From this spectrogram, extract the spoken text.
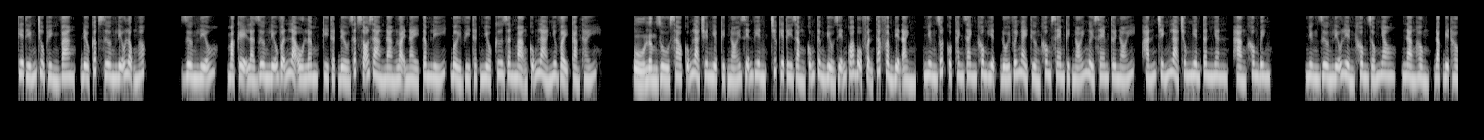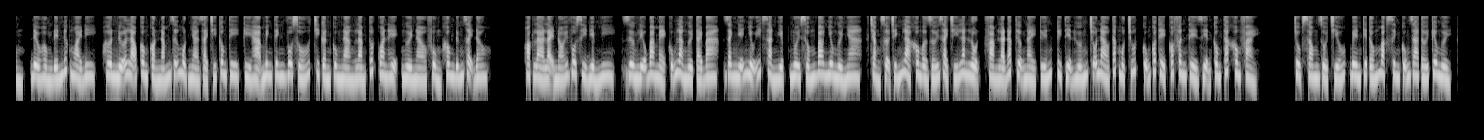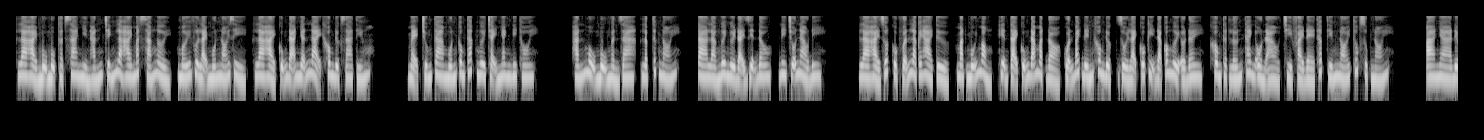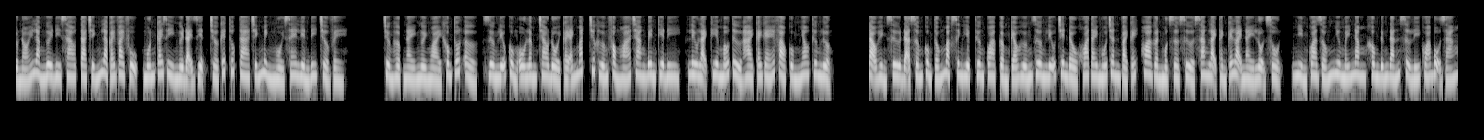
Kia tiếng chụp hình vang, đều cấp Dương Liễu lộng ngốc. Dương Liễu, mặc kệ là Dương Liễu vẫn là ô lâm, kỳ thật đều rất rõ ràng nàng loại này tâm lý, bởi vì thật nhiều cư dân mạng cũng là như vậy cảm thấy. Ổ lâm dù sao cũng là chuyên nghiệp kịch nói diễn viên, trước kia tuy rằng cũng từng biểu diễn quá bộ phận tác phẩm điện ảnh, nhưng rốt cuộc thanh danh không hiện đối với ngày thường không xem kịch nói người xem tới nói, hắn chính là trung niên tân nhân, hàng không binh. Nhưng Dương Liễu liền không giống nhau, nàng hồng, đặc biệt hồng, đều hồng đến nước ngoài đi, hơn nữa lão công còn nắm giữ một nhà giải trí công ty, kỳ hạ minh tinh vô số, chỉ cần cùng nàng làm tốt quan hệ, người nào phủng không đứng dậy đâu. Hoặc là lại nói vô sỉ điểm nhi, Dương Liễu ba mẹ cũng là người tài ba, danh nghĩa nhiều ít sản nghiệp, nuôi sống bao nhiêu người nha, chẳng sợ chính là không ở giới giải trí lăn lộn, phàm là đáp thượng này tuyến, tùy tiện hướng chỗ nào tắc một chút cũng có thể có phân thể diện công tác không phải. Chụp xong rồi chiếu, bên kia Tống Mặc Sinh cũng ra tới kêu người, La Hải mụ mụ thật xa nhìn hắn chính là hai mắt sáng ngời, mới vừa lại muốn nói gì, La Hải cũng đã nhẫn nại không được ra tiếng. Mẹ chúng ta muốn công tác ngươi chạy nhanh đi thôi. Hắn mụ mụ ngẩn ra, lập tức nói, ta là ngươi người đại diện đâu, đi chỗ nào đi. La Hải rốt cuộc vẫn là cái hài tử, mặt mũi mỏng, hiện tại cũng đã mặt đỏ, cuộn bách đến không được, rồi lại cố kỵ đã có người ở đây, không thật lớn thanh ồn ào, chỉ phải đè thấp tiếng nói thúc giục nói. A nhà đều nói làm ngươi đi sao ta chính là cái vai phụ, muốn cái gì người đại diện chờ kết thúc ta chính mình ngồi xe liền đi trở về. Trường hợp này người ngoài không tốt ở, Dương Liễu cùng ô lâm trao đổi cái ánh mắt trước hướng phòng hóa trang bên kia đi, lưu lại kia mẫu tử hai cái ghé vào cùng nhau thương lượng. Tạo hình sư đã sớm cùng Tống Mặc Sinh hiệp thương qua cầm kéo hướng Dương Liễu trên đầu khoa tay múa chân vài cách, hoa gần một giờ sửa sang lại thành cái loại này lộn xộn, nhìn qua giống như mấy năm không đứng đắn xử lý quá bộ dáng.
